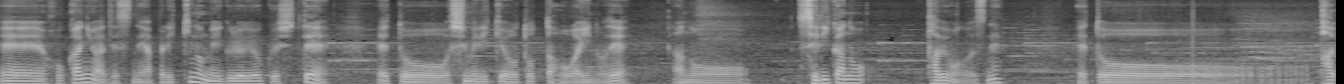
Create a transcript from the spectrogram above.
えー、他にはですねやっぱり木の巡りを良くして、えっと、湿り気を取った方がいいのであのセリ科の食べ物ですね。えっとパ、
